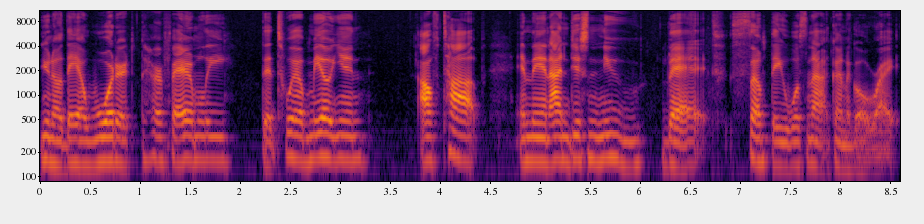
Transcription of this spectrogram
you know, they awarded her family that 12 million off top and then I just knew that something was not going to go right.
